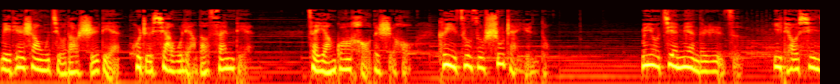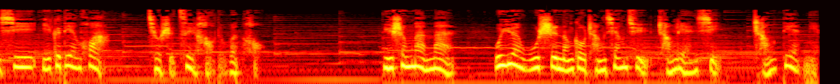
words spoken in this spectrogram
每天上午九到十点，或者下午两到三点，在阳光好的时候，可以做做舒展运动。没有见面的日子，一条信息、一个电话，就是最好的问候。余生漫漫，唯愿无事能够常相聚、常联系、常惦念。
